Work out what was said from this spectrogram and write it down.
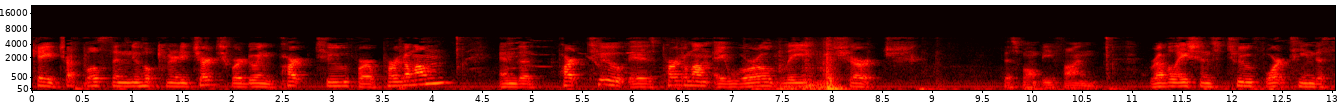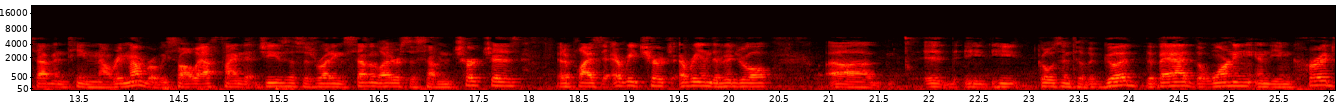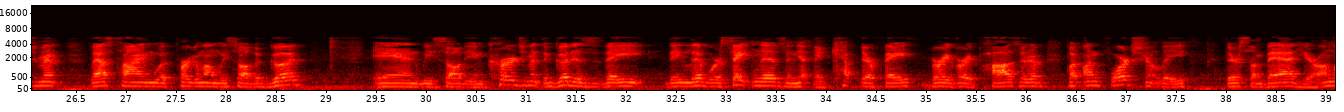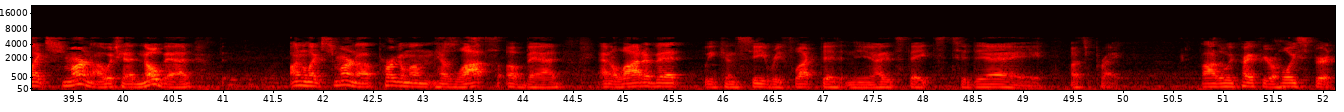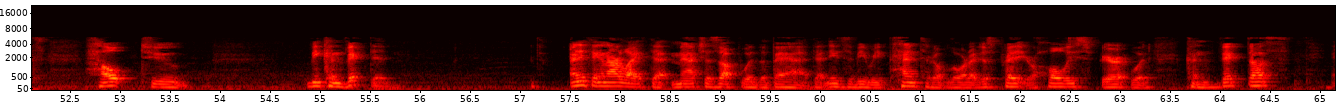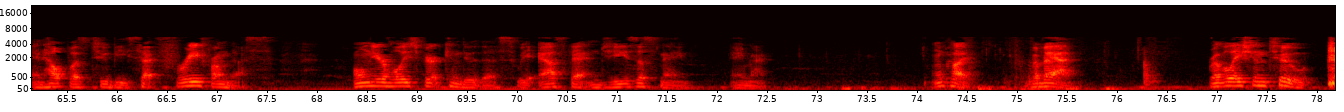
Okay, Chuck Wilson, New Hope Community Church. We're doing part two for Pergamum, and the part two is Pergamum, a worldly church. This won't be fun. Revelations 2 14 to 17. Now remember, we saw last time that Jesus is writing seven letters to seven churches. It applies to every church, every individual. Uh, it, he, he goes into the good, the bad, the warning, and the encouragement. Last time with Pergamum, we saw the good, and we saw the encouragement. The good is they they live where Satan lives, and yet they kept their faith. Very very positive. But unfortunately, there's some bad here. Unlike Smyrna, which had no bad, unlike Smyrna, Pergamum has lots of bad, and a lot of it we can see reflected in the United States today. Let's pray. Father, we pray for your Holy Spirit's help to be convicted. Anything in our life that matches up with the bad, that needs to be repented of, Lord, I just pray that your Holy Spirit would convict us and help us to be set free from this. Only your Holy Spirit can do this. We ask that in Jesus' name. Amen. Okay, the bad. Revelation 2,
